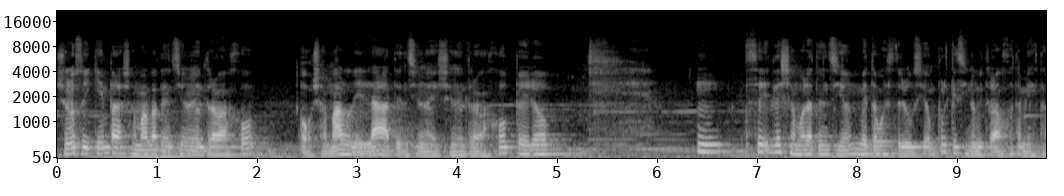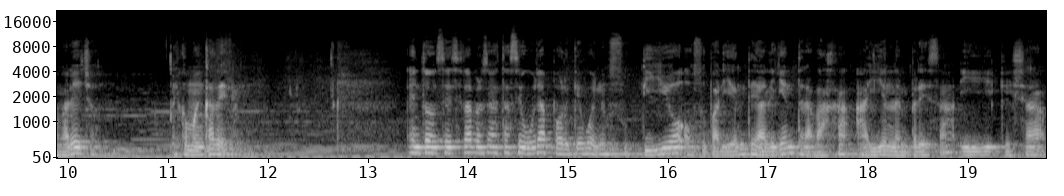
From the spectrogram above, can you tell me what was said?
Yo no soy quien para llamar la atención en el trabajo, o llamarle la atención a ella en el trabajo, pero mm, se le llamó la atención, me tomó esta atribución, porque si no mi trabajo también está mal hecho. Es como en cadena. Entonces esta persona está segura porque, bueno, su tío o su pariente, alguien, trabaja ahí en la empresa y que ella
